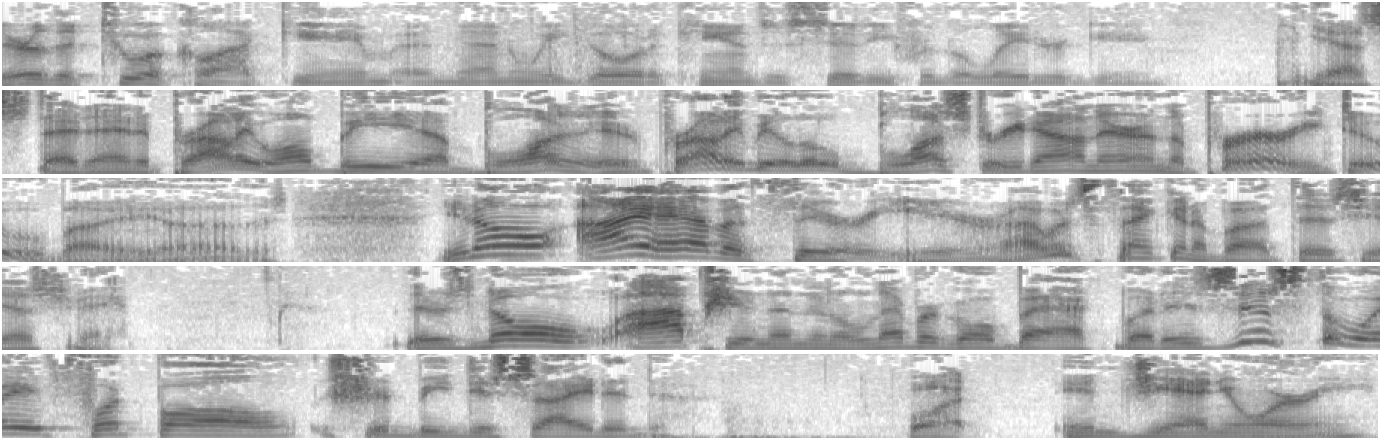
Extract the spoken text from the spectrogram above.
They're the two o'clock game, and then we go to Kansas City for the later game. Yes, that, and it probably won't be a blu- It'll probably be a little blustery down there in the prairie too. By uh, this. you know, I have a theory here. I was thinking about this yesterday. There's no option, and it'll never go back. But is this the way football should be decided? What in January?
